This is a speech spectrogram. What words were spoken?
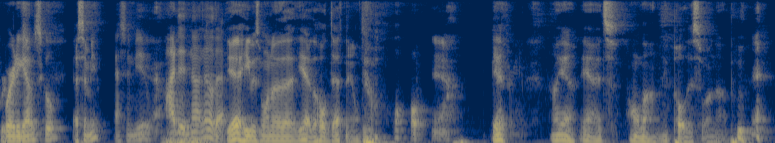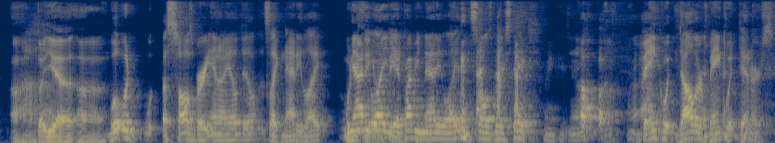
Where'd he go to school? SMU. SMU. I did not know that. Yeah, he was one of the yeah the whole death nail deal. Yeah. Yeah. Oh yeah, yeah. It's hold on, let me pull this one up. Uh, but yeah, uh, What would a Salisbury NIL deal? It's like Natty Light. What do you Natty think Light, yeah, probably Natty Light and Salisbury steak. Like, you know. banquet dollar banquet dinners.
